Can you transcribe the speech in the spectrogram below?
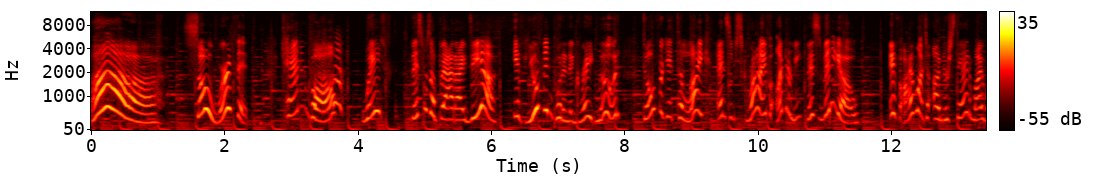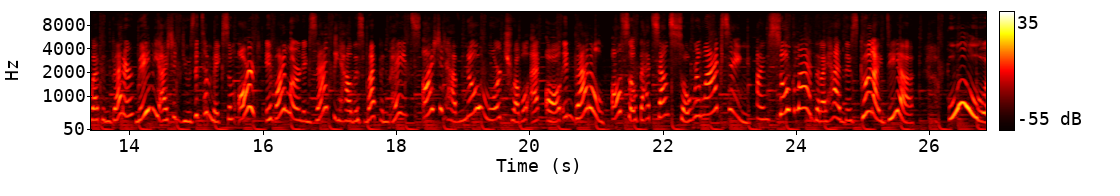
Ah, so worth it. Cannonball! Wait, this was a bad idea. If you've been put in a great mood, don't forget to like and subscribe underneath this video. If I want to understand my weapon better, maybe I should use it to make some art. If I learn exactly how this weapon paints, I should have no more trouble at all in battle. Also, that sounds so relaxing. I'm so glad that I had this good idea. Ooh,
